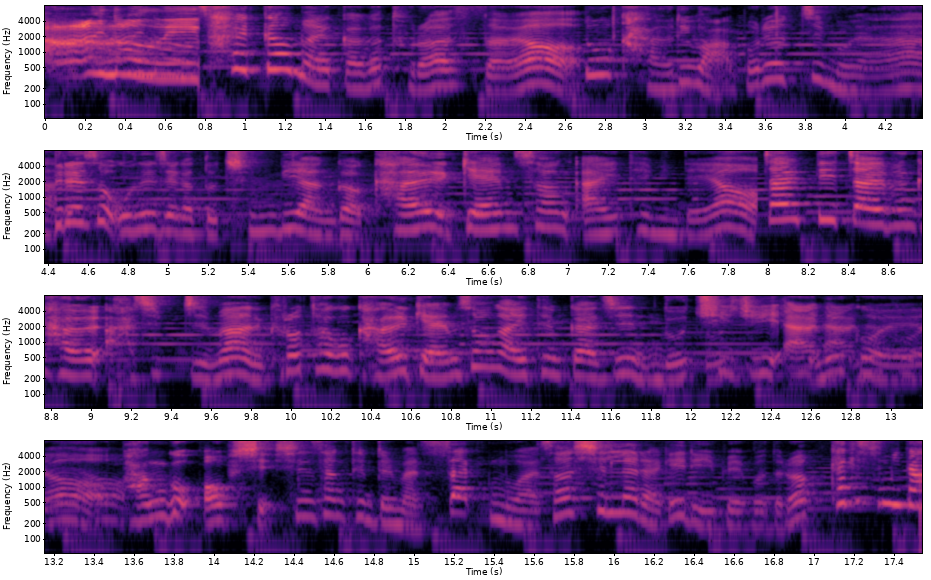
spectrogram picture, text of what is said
finally 살까 말까가 돌아왔어요. 또 가을이 와버렸지 뭐야. 그래서 오늘 제가 또 준비한 거 가을 갬성 아이템인데요. 짧디 짧은 가을 아쉽지만 그렇다고 가을 갬성 아이템까진 놓치지 않을 거예요. 광고 없이 신상템들만 싹 모아서 신랄하게 리뷰해보도록 하겠습니다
